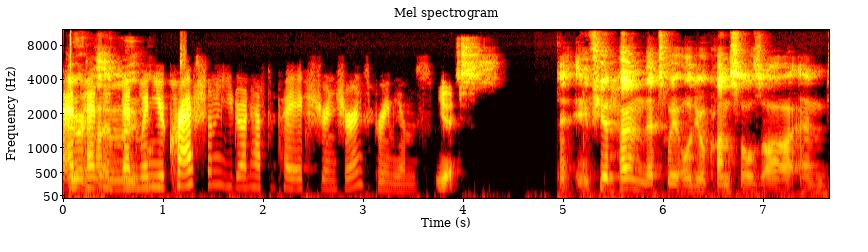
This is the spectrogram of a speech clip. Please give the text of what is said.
And and, and when you crash them, you don't have to pay extra insurance premiums. Yes. If you're at home, that's where all your consoles are and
